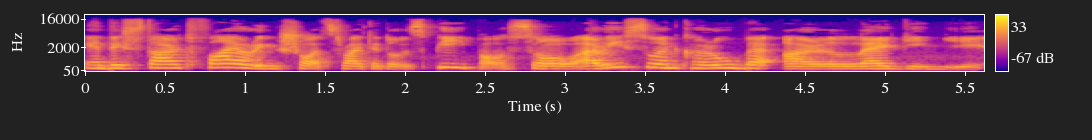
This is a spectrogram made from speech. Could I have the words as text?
and they start firing shots right at those people. So Arisu and Karube are legging it.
